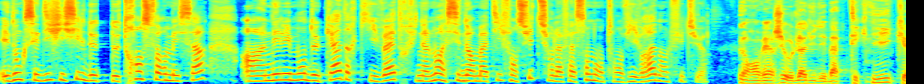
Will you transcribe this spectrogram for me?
et donc c'est difficile de, de, transformer ça en un élément de cadre qui va être finalement assez normatif ensuite sur la façon dont on vivra dans le futur. Laurent Berger, au-delà du débat technique,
